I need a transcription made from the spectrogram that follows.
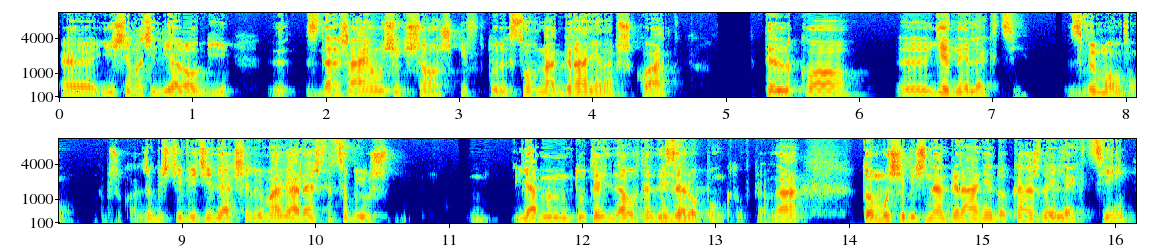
e, jeśli macie dialogi, zdarzają się książki, w których są nagrania na przykład tylko e, jednej lekcji z wymową, na przykład, żebyście wiedzieli, jak się wymawia, a resztę sobie już. Ja bym tutaj dał wtedy Mhm. zero punktów, prawda? To musi być nagranie do każdej lekcji.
